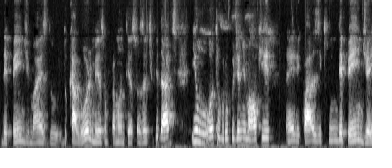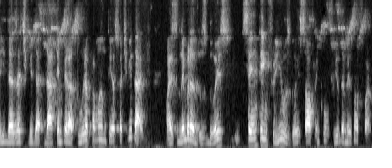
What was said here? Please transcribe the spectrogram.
depende mais do, do calor mesmo para manter as suas atividades, e um outro grupo de animal que né, ele quase que independe aí das atividades, da temperatura para manter a sua atividade. Mas lembrando, os dois sentem frio, os dois sofrem com frio da mesma forma.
